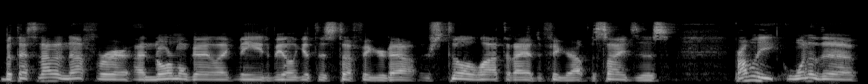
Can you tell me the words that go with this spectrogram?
but that's not enough for a normal guy like me to be able to get this stuff figured out. There's still a lot that I had to figure out besides this. Probably one of the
